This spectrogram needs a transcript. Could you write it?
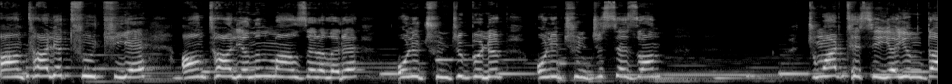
Antalya Türkiye, Antalya'nın manzaraları 13. bölüm, 13. sezon Cumartesi yayında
